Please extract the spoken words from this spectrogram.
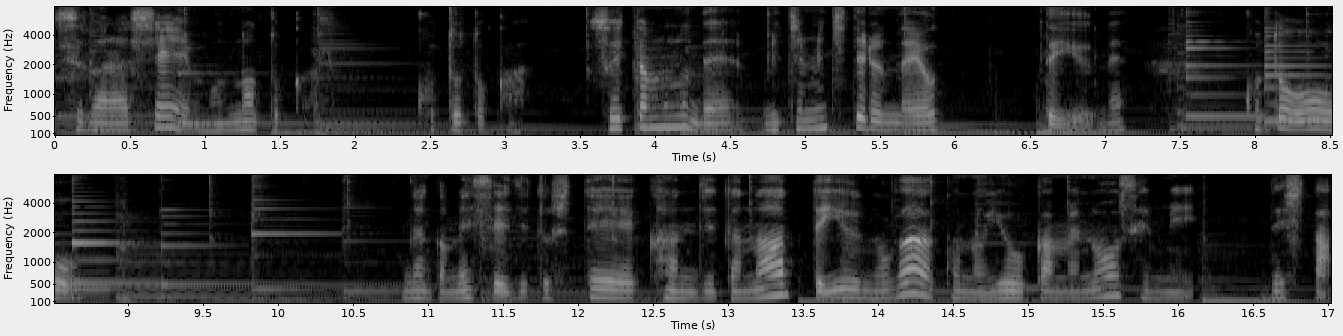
素晴らしいものとかこととかそういったもので満ち満ちてるんだよっていうねことをなんかメッセージとして感じたなっていうのがこの8日目のセミでした。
